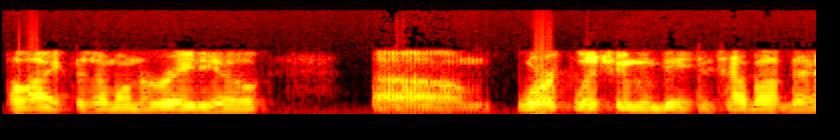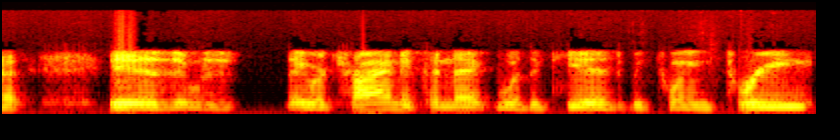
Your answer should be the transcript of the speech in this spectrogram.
polite because I'm on the radio, um, worthless human beings, how about that? Is it was they were trying to connect with the kids between three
